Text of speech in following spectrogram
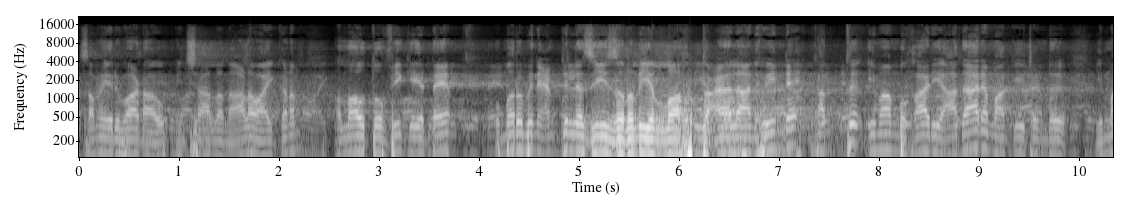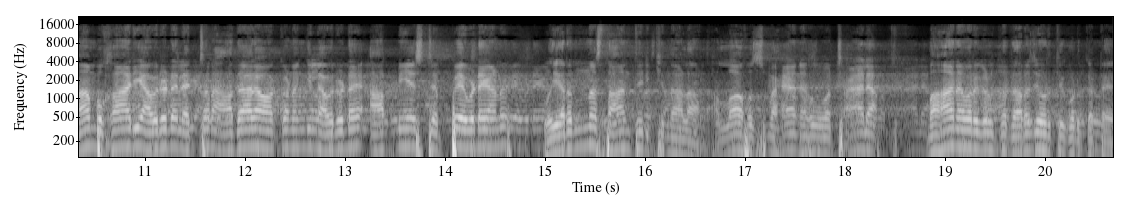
സമയം ഒരുപാടാവും. ഇൻഷാല്ല നാളെ വായിക്കണം. അള്ളാഹു തോഫീക്ക് ചെയ്യട്ടെ. ഉമർബിൻ അബ്ദുൽ അസീസ് തആല കത്ത് ഇമാം ബുഖാരി ആധാരമാക്കിയിട്ടുണ്ട്. ഇമാം ബുഖാരി അവരുടെ ലെറ്റർ ആധാരമാക്കണമെങ്കിൽ അവരുടെ ആത്മീയ സ്റ്റെപ്പ് എവിടെയാണ്? ഉയർന്ന സ്ഥാനത്തിരിക്കുന്ന ആളാണ്. അള്ളാഹു തആല മഹാനവറുകൾക്ക് നിറചോർത്തി കൊടുക്കട്ടെ.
